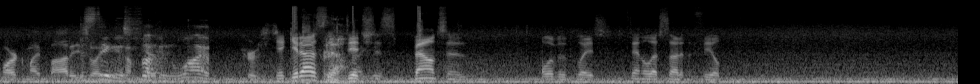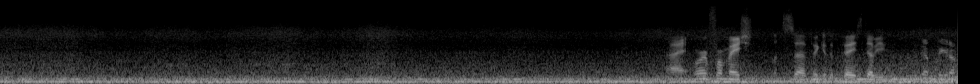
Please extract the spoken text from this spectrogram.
mark my body This so I thing can is come fucking wild. get Curtis. Yeah, get out of the Yeah. ditch. It's bouncing all over the place. Stand on the left side of the field. Alright, we're in formation. Let's uh, pick up the pace, W. Yep, pick it up.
